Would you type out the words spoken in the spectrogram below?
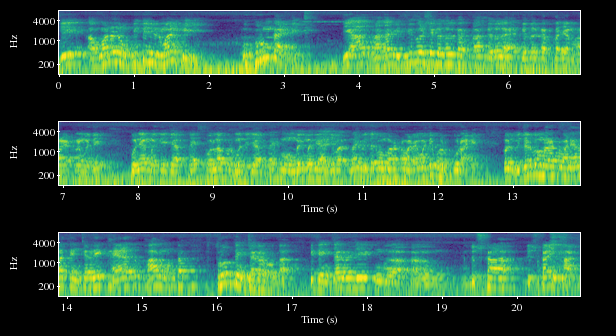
जे आव्हानं नव्हती ती निर्माण केली. उकरून काढली. जे आज दहा दहा वीस वीस वर्ष गदल करतात गदल आहेत गदल करतात या महाराष्ट्रामध्ये. पुण्यामध्ये जास्त आहेत सोलापूरमध्ये जास्त आहेत मुंबईमध्ये अजिबात नाही विदर्भ मराठवाड्यामध्ये भरपूर आहेत. पण विदर्भ मराठवाड्याला त्यांच्याकडे एक खयाळाचा फार मोठा स्रोत त्यांच्याकडे होता की त्यांच्याकडे जे दुष्काळ दुष्काळी भाग.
